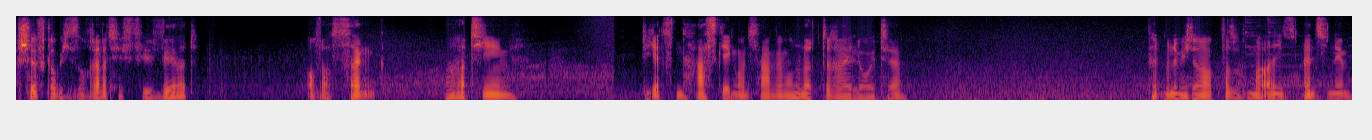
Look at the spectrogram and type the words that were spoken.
Schiff, glaube ich, ist auch relativ viel wert. Auch nach St. Martin. Die jetzt einen Hass gegen uns haben. Wir haben 103 Leute. Könnte man nämlich noch versuchen, mal einzunehmen.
